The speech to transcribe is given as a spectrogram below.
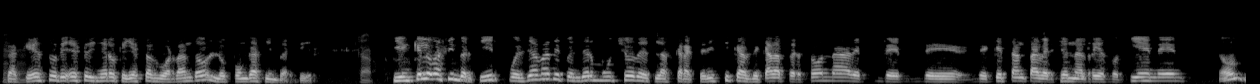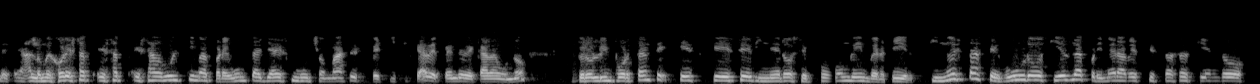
O sea, que eso, ese dinero que ya estás guardando lo pongas a invertir. ¿Y en qué lo vas a invertir? Pues ya va a depender mucho de las características de cada persona, de, de, qué tanta aversión al riesgo tienen, ¿no? A lo mejor esa, esa, esa última pregunta ya es mucho más específica, depende de cada uno, pero lo importante es que ese dinero se ponga a invertir. Si no estás seguro, si es la primera vez que estás haciendo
